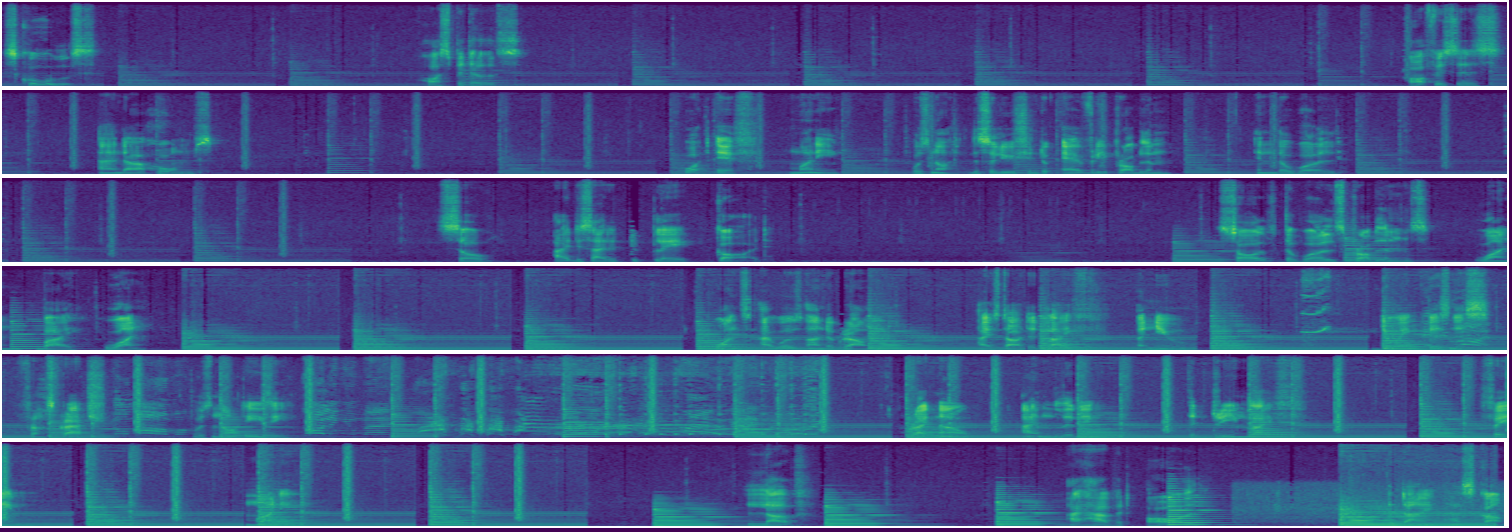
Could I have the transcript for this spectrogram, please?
schools, hospitals, offices, and our homes. What if money was not the solution to every problem in the world? So I decided to play God. Solve the world's problems one by one. Once I was underground, I started life anew. Doing business from scratch was not easy. Living the dream life. Fame, money, love. I have it all. The time has come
